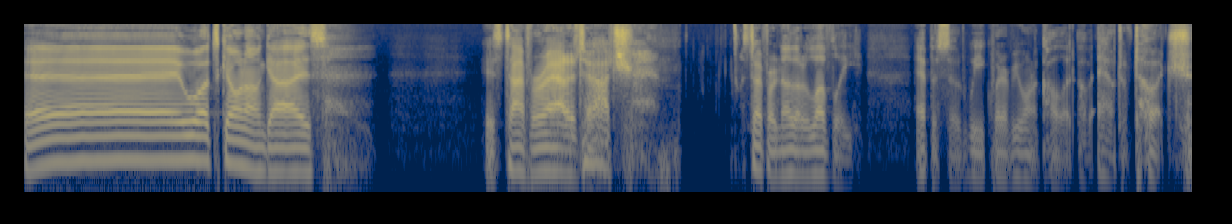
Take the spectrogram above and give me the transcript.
Hey, what's going on, guys? It's time for Out of Touch. It's time for another lovely episode week, whatever you want to call it, of Out of Touch.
